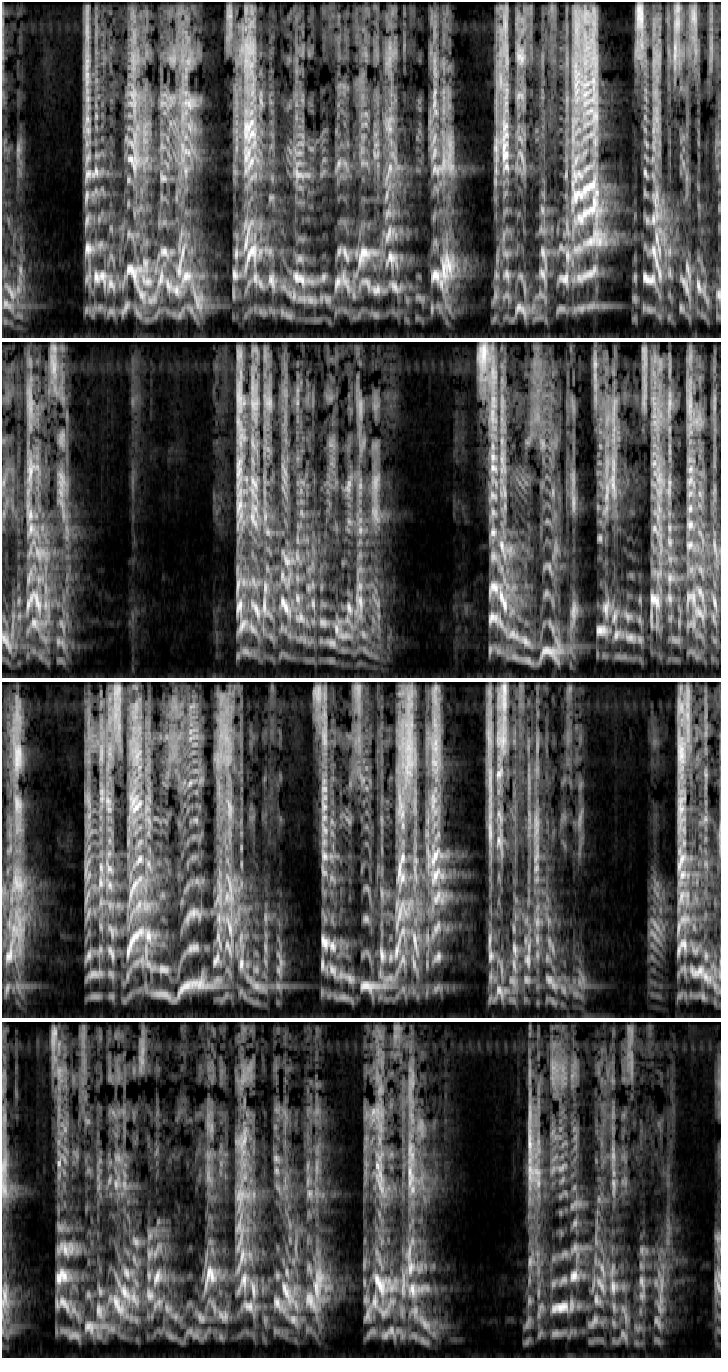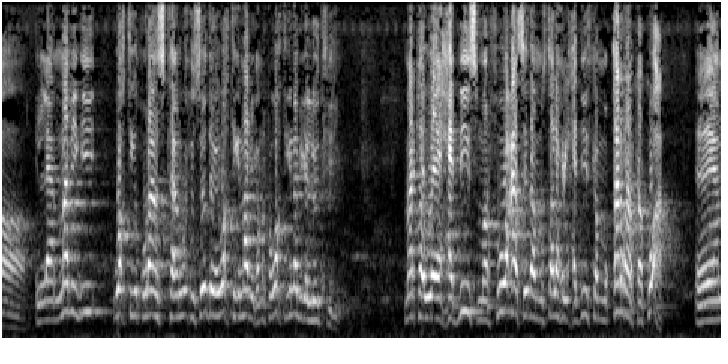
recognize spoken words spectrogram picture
hadda wuxuu ku leeyahay waa yahay saxaabi markuu yidhaahdo naزlat hadihi اlaayatu fii kada ma xadiis marfuucaha mase waa tafsiir isagu iska leeyahay halkaa la marsiina hal maado aan ka hormarina marka waa in la ogaado hal maado sababu nuzuulka sida cilmulmusطalaxa muqararka ku ah ana asbaaba nuzuul lahaa xukm marfuuc sabab nusuulka mubaasharka ah xadiis marfuuca xukunkiisu leey taas waa inaad ogaato sabab nusuulka haddii la yihahdo sababu nuzuuli hadihi aayati kada wa kada ayaa nin saxaabiyu yidhi. Macnaheeda waa xadiis marfuuca. Ilaa nabigii waktigii qur'aankan wuxuu soo degay waktigii nabiga marka waktigii nabiga loo tiiriy marka waa xadiis marfuuca sida musطalaxuxadiidka muqararka ku ah.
